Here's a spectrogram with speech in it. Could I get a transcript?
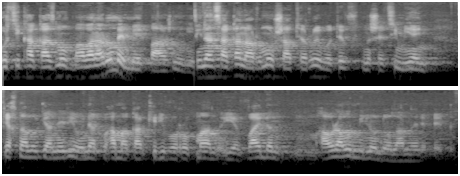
գործիքակազմով բավարարում է մեր բաժնին։ Ֆինանսական առումով շատ հեռու է, որտեղ նշեցի միայն տեխնոլոգիաների, օրինակ համակարգերի ռոռոկման եւ այլն հարյուրավոր միլիոն դոլարներ է պետք։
